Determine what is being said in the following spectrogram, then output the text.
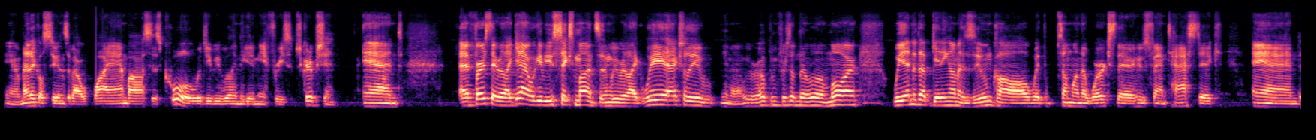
you know, medical students about why Amboss is cool, would you be willing to give me a free subscription?" And at first they were like, yeah, we'll give you six months. And we were like, we actually, you know, we were hoping for something a little more. We ended up getting on a Zoom call with someone that works there who's fantastic and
